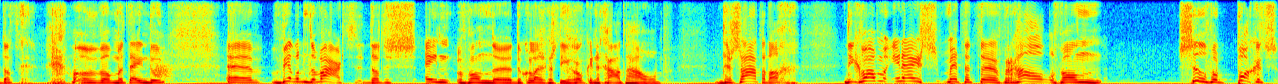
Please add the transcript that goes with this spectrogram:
dat gaan we wel meteen doen. Willem de Waard, dat is een van de, de collega's die ik ook in de gaten hou op de zaterdag... Die kwam ineens met het verhaal van Silver Pockets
